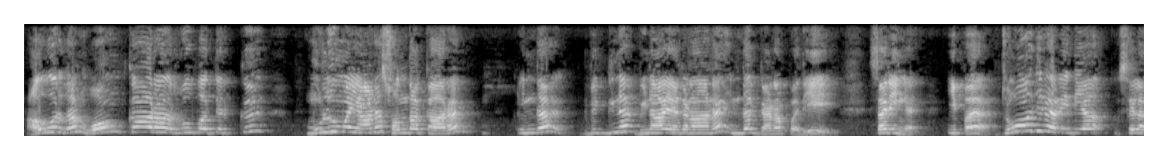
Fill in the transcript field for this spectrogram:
அவர்தான் ஓங்கார ரூபத்திற்கு முழுமையான சொந்தக்காரர் இந்த விக்ன விநாயகனான இந்த கணபதி. சரிங்க. இப்போ ஜோதிட ரீதியாக சில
